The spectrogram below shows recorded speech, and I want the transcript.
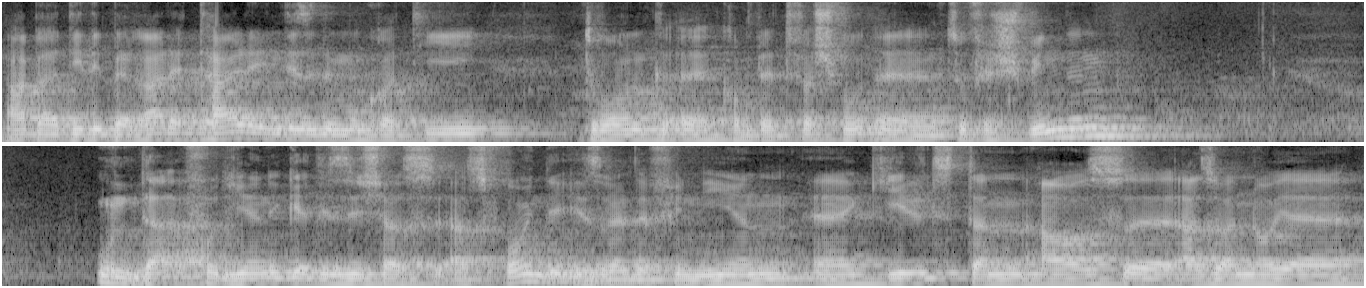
aber die liberale Teile in dieser Demokratie drohen äh, komplett zu verschwinden. Und da für diejenigen, die sich als, als Freunde Israel definieren, äh, gilt dann aus, äh, also eine neue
